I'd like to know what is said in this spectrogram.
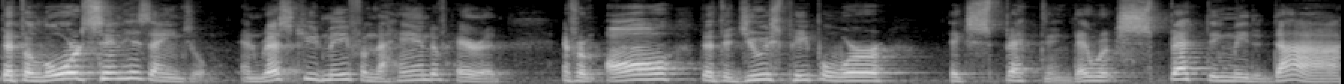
that the Lord sent his angel and rescued me from the hand of Herod and from all that the Jewish people were expecting. They were expecting me to die,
